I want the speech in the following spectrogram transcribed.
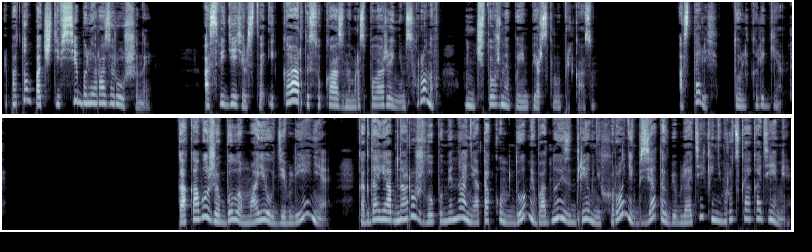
И потом почти все были разрушены, а свидетельства и карты с указанным расположением схронов уничтожены по имперскому приказу. Остались только легенды. Каково же было мое удивление, когда я обнаружила упоминание о таком доме в одной из древних хроник, взятых в библиотеке Немрудской академии.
